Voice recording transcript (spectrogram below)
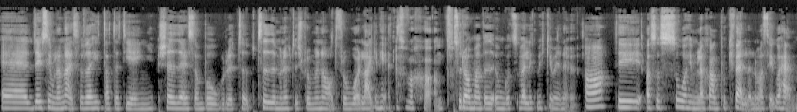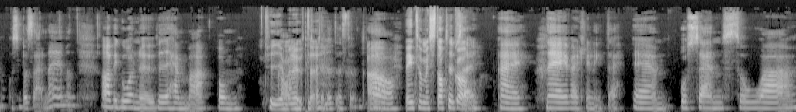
Eh, det är så himla nice för vi har hittat ett gäng tjejer som bor typ 10 minuters promenad från vår lägenhet. Alltså vad skönt. Så de har vi umgåtts väldigt mycket med nu. Ja, det är alltså så himla skönt på kvällen när man ska gå hem. Och så bara så här, nej men ja vi går nu, vi är hemma om Tio ja, en minuter. pytteliten stund. Ja. ja. Det är inte som i Typ Stockholm. här. Nej, nej verkligen inte. Ehm, och sen så, uh,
